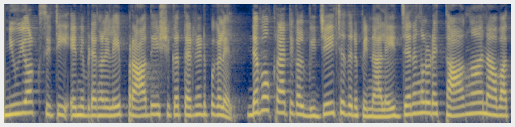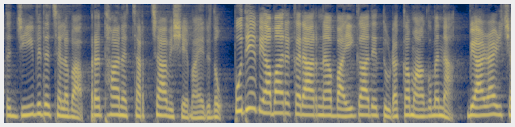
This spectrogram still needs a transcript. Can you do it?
ന്യൂയോർക്ക് സിറ്റി എന്നിവിടങ്ങളിലെ പ്രാദേശിക തെരഞ്ഞെടുപ്പുകളിൽ ഡെമോക്രാറ്റുകൾ വിജയിച്ചതിന് പിന്നാലെ ജനങ്ങളുടെ താങ്ങാനാവാത്ത ജീവിത ചെലവ് പ്രധാന ചർച്ചാ വിഷയമായിരുന്നു. പുതിയ വ്യാപാര കരാറിന് വൈകാതെ തുടക്കമാകുമെന്ന് വ്യാഴാഴ്ച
